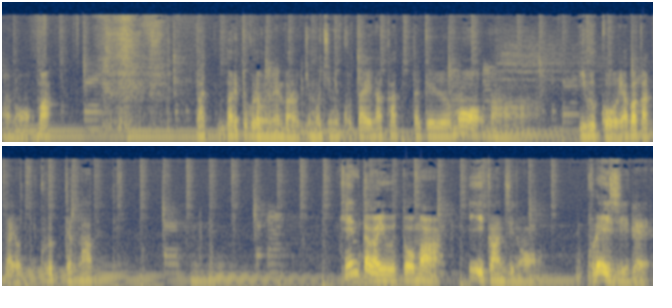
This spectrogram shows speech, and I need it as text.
あのまあバレットクラブのメンバーの気持ちに応えなかったけれどもまあイブコやばかったよって狂ってるなって、健太が言うとまあいい感じのクレイジーで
